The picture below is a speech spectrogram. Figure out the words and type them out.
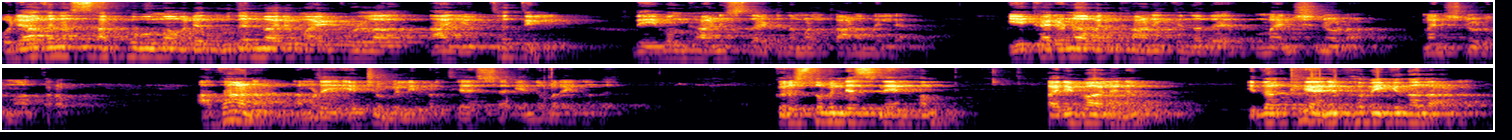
പുരാതന സർഭവും അവന്റെ ദൂതന്മാരുമായിട്ടുള്ള ആ യുദ്ധത്തിൽ ദൈവം കാണിച്ചതായിട്ട് നമ്മൾ കാണുന്നില്ല. ഈ കരുണ അവൻ കാണിക്കുന്നത് മനുഷ്യനോടാണ് മനുഷ്യനോട് മാത്രം. അതാണ് നമ്മുടെ ഏറ്റവും വലിയ പ്രത്യാശ എന്ന് പറയുന്നത്. ക്രിസ്തുവിന്റെ സ്നേഹം പരിപാലനം ഇതൊക്കെ അനുഭവിക്കുന്നതാണ്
